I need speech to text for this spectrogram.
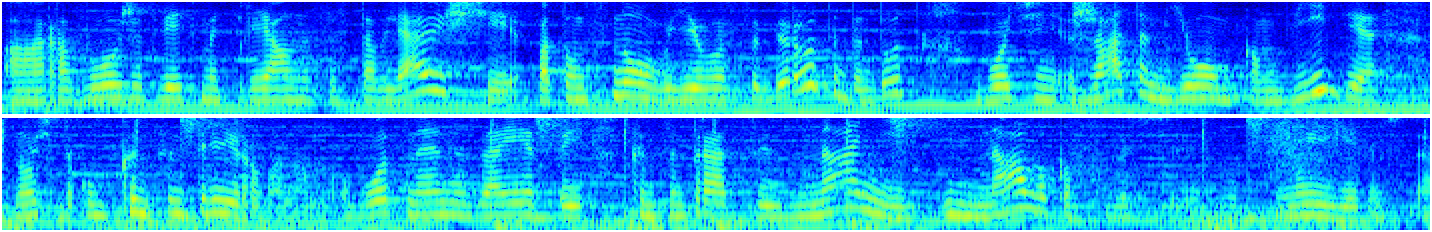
разложат весь материал на составляющие, потом снова его соберут и дадут в очень сжатом, емком виде, но очень таком концентрированном. Вот, наверное, за этой концентрацией знаний и навыков мы едем сюда.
